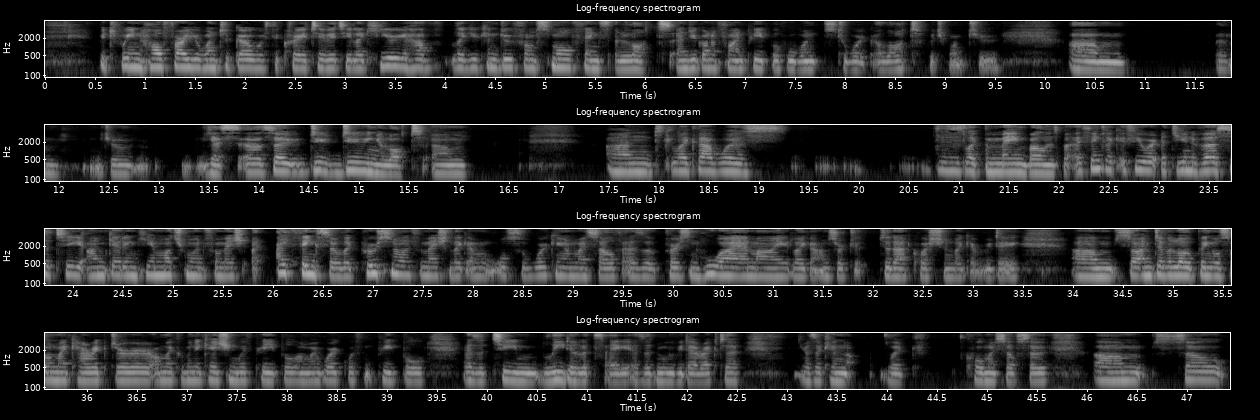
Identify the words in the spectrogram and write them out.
between how far you want to go with the creativity. Like here you have like you can do from small things a lot and you're going to find people who want to work a lot which want to um, um yes uh, so do doing a lot um and like that was this is like the main balance but i think like if you were at university i'm getting here much more information. I, I, think so like personal information like i'm also working on myself as a person. Who i am i? Like answer to, to that question like every day. Um, so i'm developing also on my character on my communication with people on my work with people as a team leader let's say as a movie director as i can like call myself so. Um so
